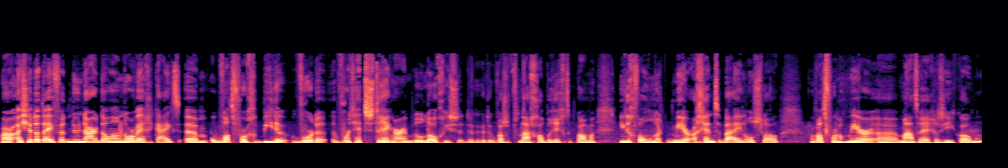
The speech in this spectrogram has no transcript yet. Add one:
Maar als je dat even nu naar, dan naar Noorwegen kijkt... Um, op wat voor gebieden worden, wordt het strenger? Ik bedoel, logisch, er, was vandaag al berichten komen... in ieder geval 100 meer agenten bij in Oslo. Maar wat voor nog meer uh, maatregelen zie je komen?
